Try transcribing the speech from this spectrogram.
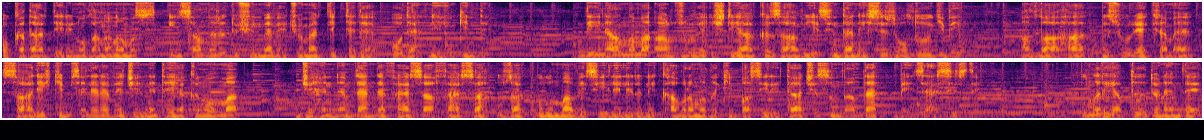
o kadar derin olan anamız, insanları düşünme ve cömertlikte de o denli engindi. Dini anlama arzu ve iştiyakı zaviyesinden eşsiz olduğu gibi, Allah'a, Resul-i Ekrem'e, salih kimselere ve cennete yakın olma, cehennemden de fersah fersah uzak bulunma vesilelerini kavramadaki basireti açısından da benzersizdi. Bunları yaptığı dönemde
